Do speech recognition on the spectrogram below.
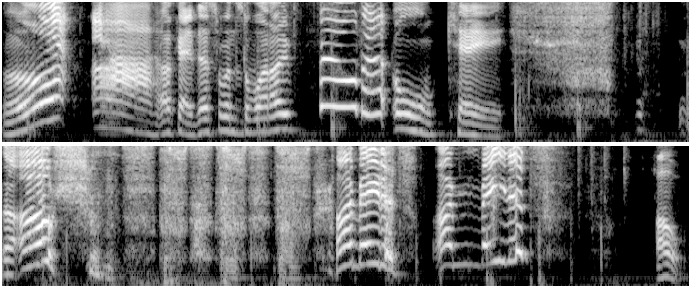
oh, ah. Okay, this one's the one I failed at. Okay. Uh, oh, sh I made it. I made it. Oh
